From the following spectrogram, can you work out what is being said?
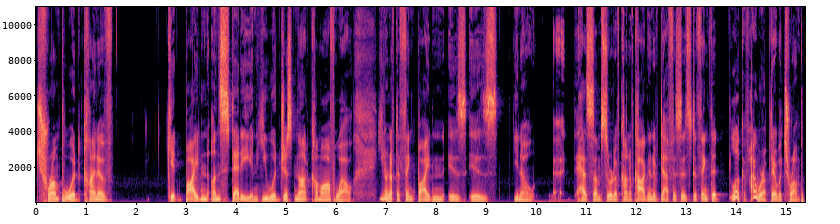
Trump would kind of get Biden unsteady and he would just not come off well. You don't have to think Biden is is, you know, has some sort of kind of cognitive deficits to think that look, if I were up there with Trump,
